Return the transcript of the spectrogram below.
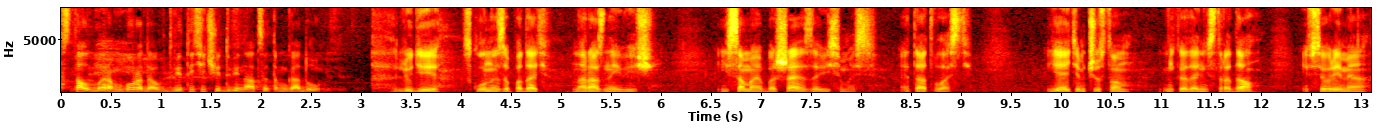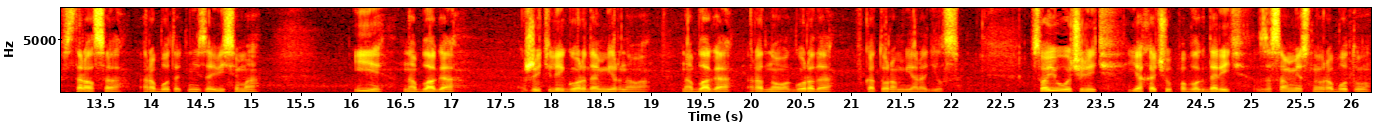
стал мэром города в 2012 году. Люди склонны западать на разные вещи. И самая большая зависимость – это от власти. Я этим чувством никогда не страдал и все время старался работать независимо и на благо жителей города Мирного, на благо родного города, в котором я родился. В свою очередь я хочу поблагодарить за совместную работу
